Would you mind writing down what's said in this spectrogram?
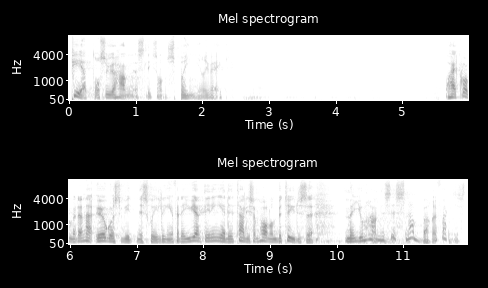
Petrus och Johannes liksom springer iväg. Och här kommer den här ögonvittnesskildringen, för det är ju egentligen ingen detalj som har någon betydelse. Men Johannes är snabbare faktiskt.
